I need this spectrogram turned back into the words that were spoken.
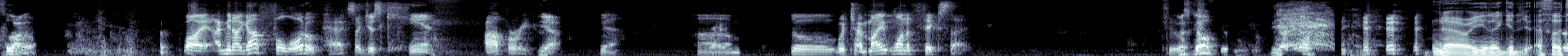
full auto. Well, I, I mean, I got full auto packs. I just can't operate, Them. Yeah. Yeah. Um, So which I might want to fix that. Let's go. You already know. No, you gotta get your SOT.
